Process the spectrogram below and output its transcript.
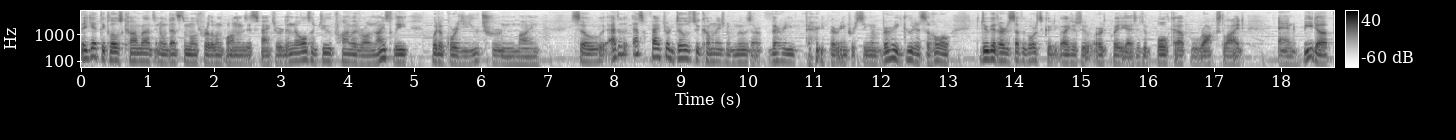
They get the close combat, you know, that's the most relevant one in this factor, and they also do private rather nicely, with of course U-turn in mind. So as a, as a factor, those two combination of moves are very, very, very interesting and very good as a whole. They do get other stuff, of course, the guys to Earthquake, guys to Bulk Up, Rock Slide, and Beat Up,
